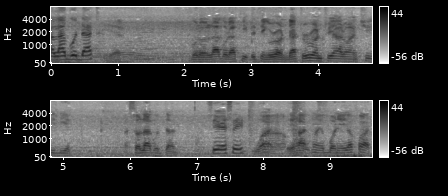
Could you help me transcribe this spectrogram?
A lot good that. Yeah. Good old lagod that keep the thing run. That run three all one three day. That's all lagod done. Seriously. What? You hot man, you burn your fat.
